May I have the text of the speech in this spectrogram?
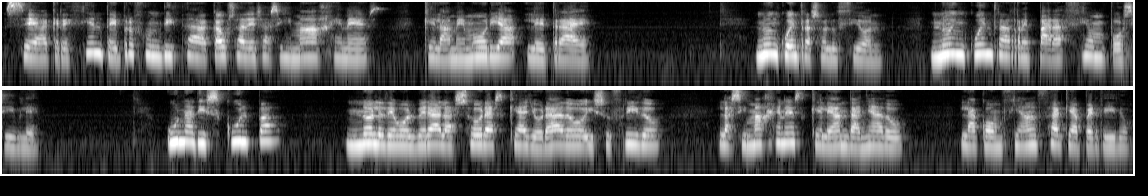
se acrecienta y profundiza a causa de esas imágenes que la memoria le trae. No encuentra solución, no encuentra reparación posible. Una disculpa no le devolverá las horas que ha llorado y sufrido, las imágenes que le han dañado, la confianza que ha perdido.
